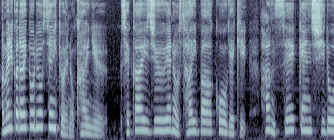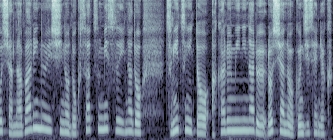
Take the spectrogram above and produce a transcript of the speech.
アメリカ大統領選挙への介入世界中へのサイバー攻撃反政権指導者ナバリヌイ氏の毒殺未遂など次々と明るみになるロシアの軍事戦略。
